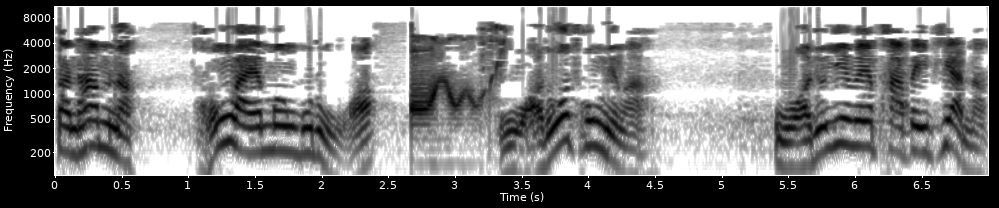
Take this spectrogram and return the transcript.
但他们呢，从来蒙不住我。我多聪明啊！我就因为怕被骗呢，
